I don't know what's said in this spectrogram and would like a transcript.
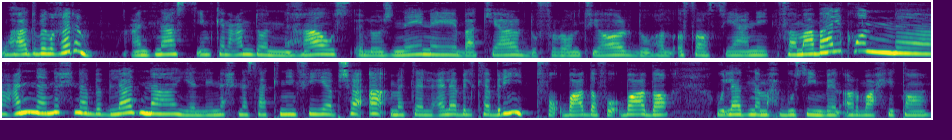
وهذا بالغرب. عند ناس يمكن عندهم هاوس له جنينه باك يارد وفرونت يارد وهالقصص يعني. فما بالكم عنا نحن ببلادنا يلي نحن ساكنين فيها بشقق مثل علب الكبريت فوق بعضها فوق بعضها ولادنا محبوسين بين أربع حيطان.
